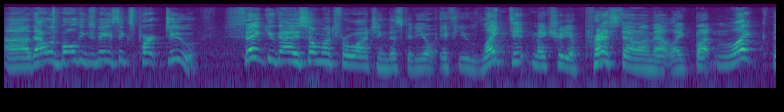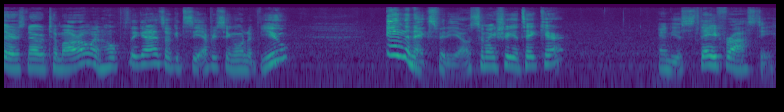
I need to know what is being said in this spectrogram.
uh, that was Baldi's Basics Part 2. Thank you guys so much for watching this video. If you liked it, make sure you press down on that like button like there's no tomorrow. And hopefully, guys, I'll get to see every single one of you in the next video. So make sure you take care and you stay frosty.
